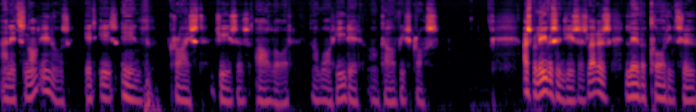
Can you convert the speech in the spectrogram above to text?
And it's not in us, it is in Christ Jesus our Lord and what he did on Calvary's cross. As believers in Jesus, let us live according to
